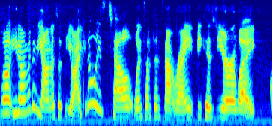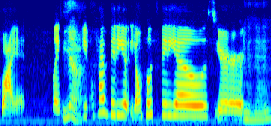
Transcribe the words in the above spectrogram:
Well, you know, I'm going to be honest with you. I can always tell when something's not right because you're like quiet. Like Yeah. you don't have video, you don't post videos, you're Mm-hmm.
